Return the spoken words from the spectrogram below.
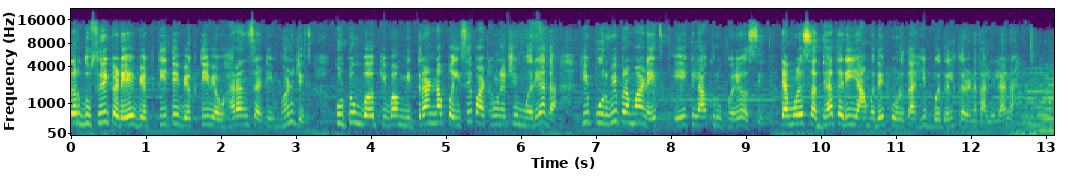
तर दुसरीकडे व्यक्ती ते व्यक्ती व्यवहारांसाठी म्हणजेच कुटुंब किंवा मित्रांना पैसे पाठवण्याची मर्यादा ही पूर्वीप्रमाणेच एक लाख रुपये असेल. त्यामुळे सध्या तरी यामध्ये कोणताही बदल करण्यात आलेला नाही.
